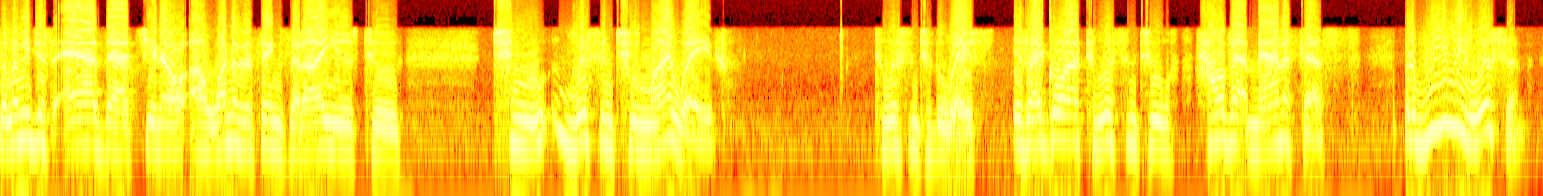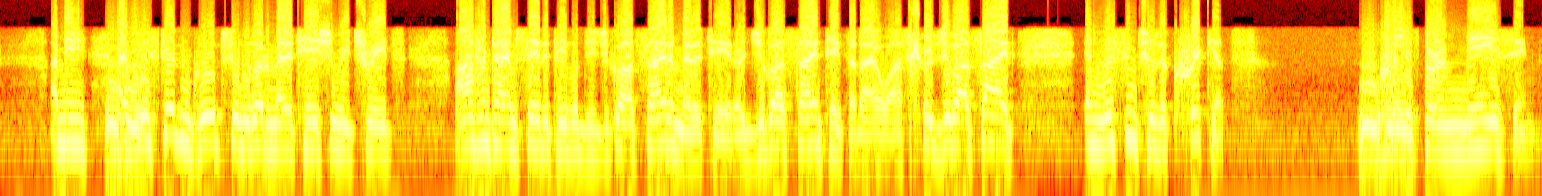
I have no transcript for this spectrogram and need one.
So let me just add that you know uh, one of the things that I use to to listen to my wave, to listen to the Yes. wave, is I go out to listen to how that manifests, but really listen. I mean, as Mhm. we sit in groups and we go to meditation retreats, oftentimes say to people, "Did you go outside and meditate, or did you go outside and take that ayahuasca, or did you go outside and listen to the crickets?" Mhm. Crickets are amazing.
